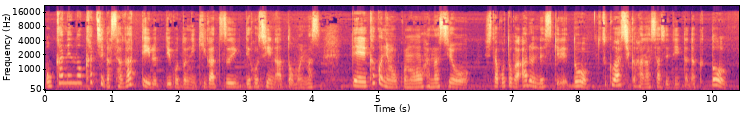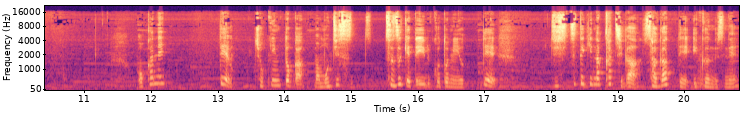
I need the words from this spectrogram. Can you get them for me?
お金の価値が下がっているっていうことに気がついてほしいなと思います。で過去にもこの話をしたことがあるんですけれどちょっと詳しく話させていただくとお金って貯金とか、まあ、持ち続けていることによって実質的な価値が下がっていくんですね。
